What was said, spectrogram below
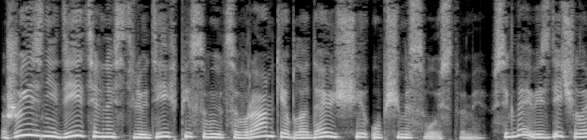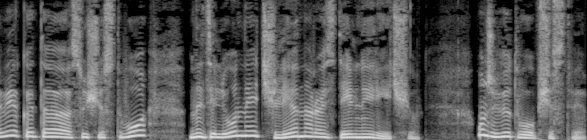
жизнь и деятельность людей вписываются в рамки, обладающие общими свойствами. Всегда и везде человек — это существо, наделенное членораздельной речью. Он живет в обществе.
